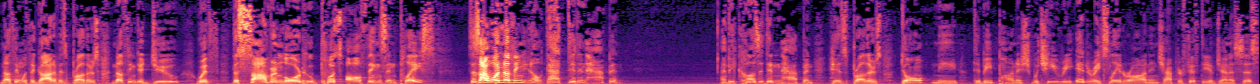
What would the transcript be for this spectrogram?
nothing with the God of his brothers, nothing to do with the sovereign Lord who puts all things in place, says, I want nothing. No, that didn't happen. And because it didn't happen, his brothers don't need to be punished, which he reiterates later on in chapter 50 of Genesis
